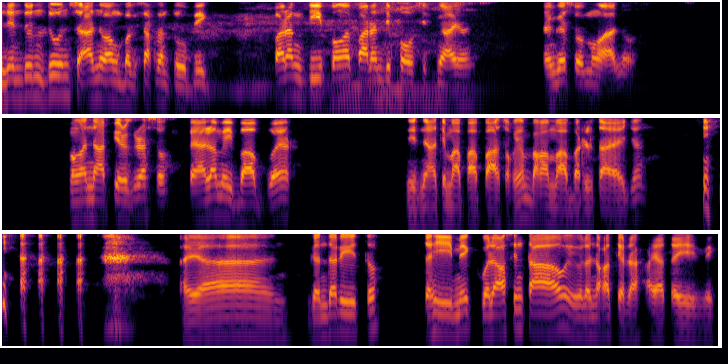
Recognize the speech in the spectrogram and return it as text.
And then dun dun sa ano ang bagsak ng tubig. Parang dipo nga, parang deposit nga yun. Hanggang so mga ano, mga napier grass oh. Kaya lang may barbed wire. Hindi natin mapapasok yan, baka mabaril tayo dyan. Ayan, ganda rito. Tahimik, wala kasing tao eh, wala nakatira, kaya tahimik.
